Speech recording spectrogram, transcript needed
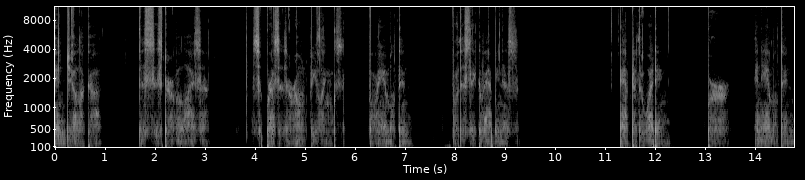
Angelica, the sister of Eliza, suppresses her own feelings for Hamilton for the sake of happiness. After the wedding, Burr and Hamilton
